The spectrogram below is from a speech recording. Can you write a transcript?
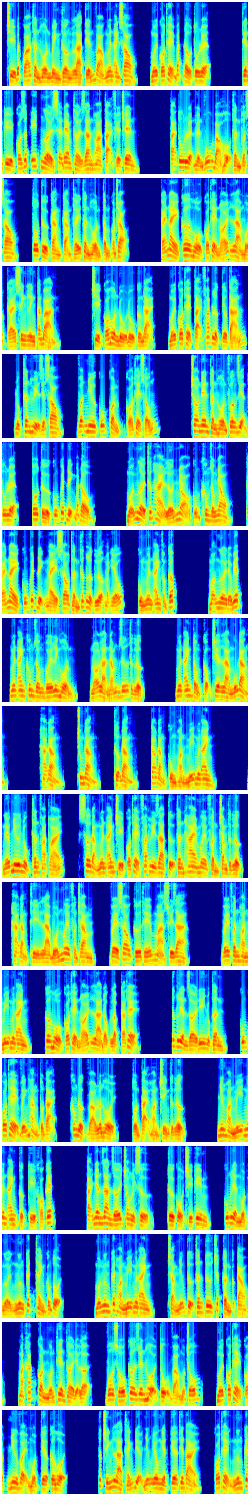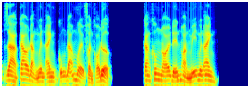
Chỉ bất quá thần hồn bình thường là tiến vào nguyên anh sau, mới có thể bắt đầu tu luyện. Tiên kỳ có rất ít người sẽ đem thời gian hoa tại phía trên. Tại tu luyện huyền vũ bảo hộ thần thuật sau, Tô Tử càng cảm thấy thần hồn tầm quan trọng. Cái này cơ hồ có thể nói là một cái sinh linh căn bản. Chỉ có hồn đủ đủ cường đại, mới có thể tại pháp lực tiêu tán, nhục thân hủy diệt sau, vẫn như cũ còn có thể sống. Cho nên thần hồn phương diện tu luyện, Tô Tử cũng quyết định bắt đầu. Mỗi người thức hải lớn nhỏ cũng không giống nhau, cái này cũng quyết định ngày sau thần thức lực lượng mạnh yếu, cùng Nguyên Anh phẩm cấp. Mọi người đều biết, Nguyên Anh không giống với linh hồn, nó là nắm giữ thực lực. Nguyên Anh tổng cộng chia làm ngũ đẳng. Hạ đẳng, trung đẳng, thượng đẳng, cao đẳng cùng hoàn mỹ Nguyên Anh. Nếu như nhục thân phá thoái, sơ đẳng Nguyên Anh chỉ có thể phát huy ra tự thân 20% thực lực, hạ đẳng thì là 40%, về sau cứ thế mà suy ra. Về phần hoàn mỹ Nguyên Anh, cơ hồ có thể nói là độc lập cá thể. Tức liền rời đi nhục thân, cũng có thể vĩnh hằng tồn tại, không được vào luân hồi, tồn tại hoàn chỉnh thực lực. Nhưng hoàn mỹ Nguyên Anh cực kỳ khó kết. Tại nhân gian giới trong lịch sử, từ cổ chí kim, cũng liền một người ngưng kết thành công tội. Muốn ngưng kết hoàn mỹ Nguyên Anh, chẳng những tự thân tư chất cần cực cao, mặt khác còn muốn thiên thời địa lợi, vô số cơ duyên hội tụ vào một chỗ, mới có thể có như vậy một tia cơ hội. Tức chính là thánh địa những yêu nghiệt kia thiên tài, có thể ngưng kết ra cao đẳng Nguyên Anh cũng đã mười phần khó được. Càng không nói đến hoàn mỹ Nguyên Anh.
